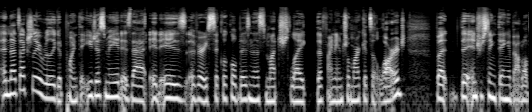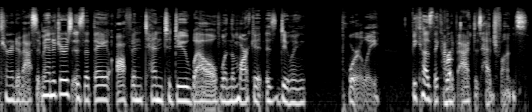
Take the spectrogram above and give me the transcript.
And that's actually a really good point that you just made is that it is a very cyclical business, much like the financial markets at large. But the interesting thing about alternative asset managers is that they often tend to do well when the market is doing poorly because they kind of act as hedge funds.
